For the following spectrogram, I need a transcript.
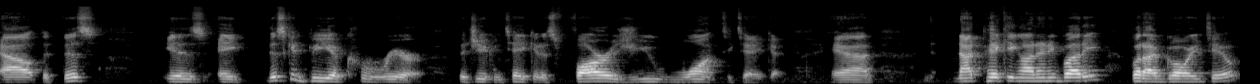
out that this is a this can be a career that you can take it as far as you want to take it. And not picking on anybody, but I'm going to.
